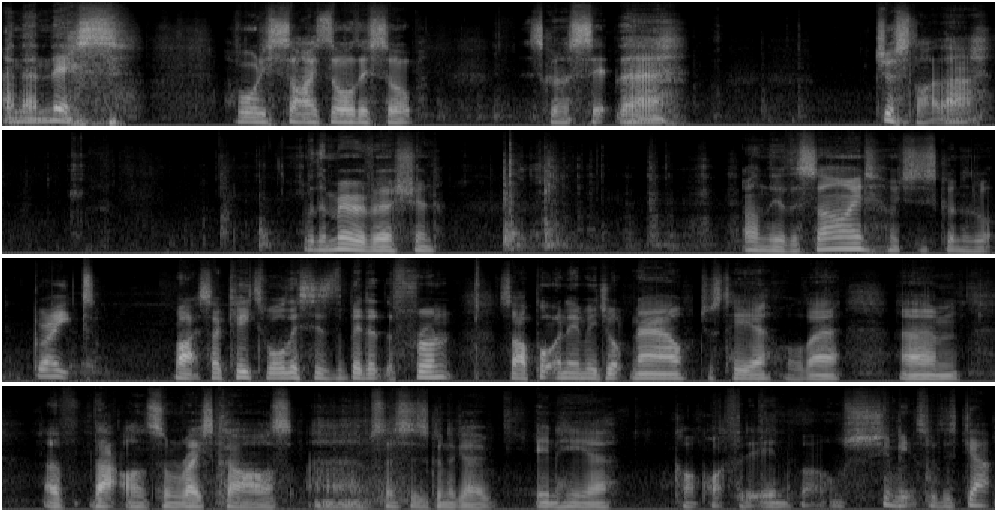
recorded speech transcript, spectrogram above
And then this, I've already sized all this up. It's going to sit there, just like that, with a mirror version on the other side, which is going to look great. Right, so key to all this is the bit at the front. So I'll put an image up now, just here or there, um, of that on some race cars. Um, so this is going to go in here. Can't quite fit it in, but I'll shimmy it through this gap.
